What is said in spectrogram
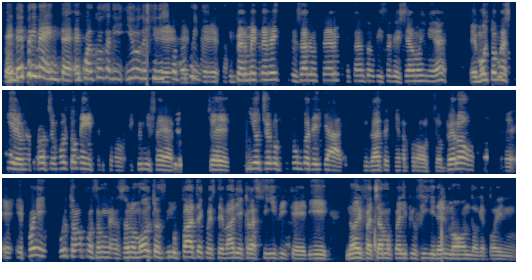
È deprimente, è qualcosa di, io lo definisco eh, deprimente. Eh, mi permetterei di usare un termine, tanto visto che siamo in me, è molto maschile, un approccio molto metrico e qui mi fermo. Cioè, io ce l'ho più lungo degli altri, scusatemi l'approccio, però eh, e, e, poi purtroppo son, sono molto sviluppate queste varie classifiche di noi facciamo quelli più fighi del mondo che poi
